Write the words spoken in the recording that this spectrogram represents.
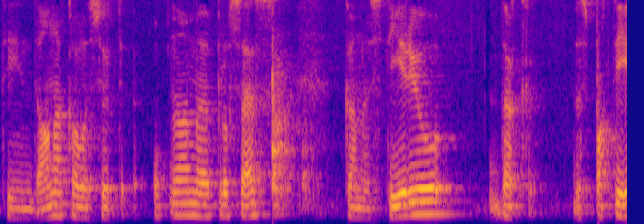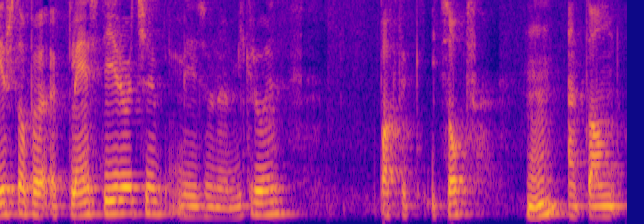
tegen dan had ik al een soort opnameproces. Ik had een stereo. Dat ik, dus pakte eerst op een, een klein stereootje met zo'n micro in. Pakte ik iets op. En dan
